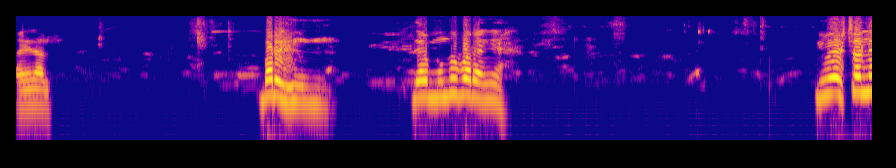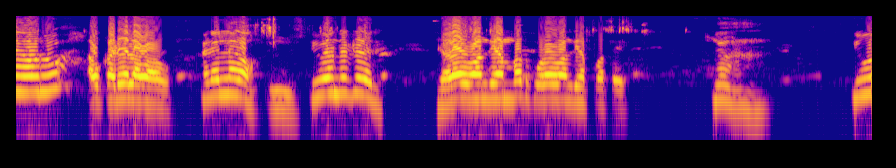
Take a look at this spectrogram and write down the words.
ಫೈನಲ್ ಬರ್ರಿ ಹಿಂಗೆ ಮುಂದೆ ಬರ್ರಿ ಹಂಗೆ. ಇವು ಎಷ್ಟಲ್ಲಿ ಅವರು ಅವು ಕಡೆಯಲ್ಲ ಅವು ಕಡೆಯಲ್ಲಿ ಇವೇನು ರೇಟ್ ಹೇಳಿರಿ? ಹೇಳೋ ಒಂದು ಎಂಬತ್ತು ಕೊಡೋ ಒಂದು ಎಪ್ಪತ್ತೈದು. ಹಾಂ ಹಾಂ. ಇವು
